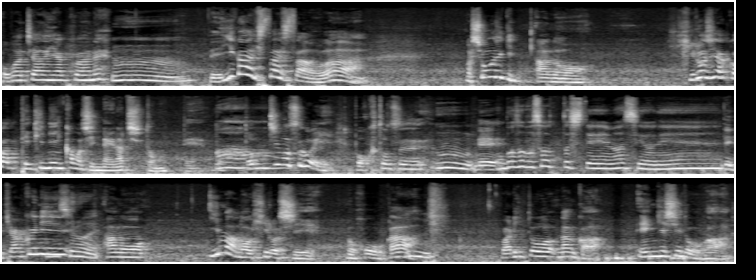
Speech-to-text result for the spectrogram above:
おばちゃん役はね。うん。で伊賀久志さんは、まあ、正直あの広路役は適任かもしれないなちょっと思ってどどっちもすごい朴突うん。でボソボソっとしてますよね。で逆にあの今の広志の方がうん。割となんか演技指導が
